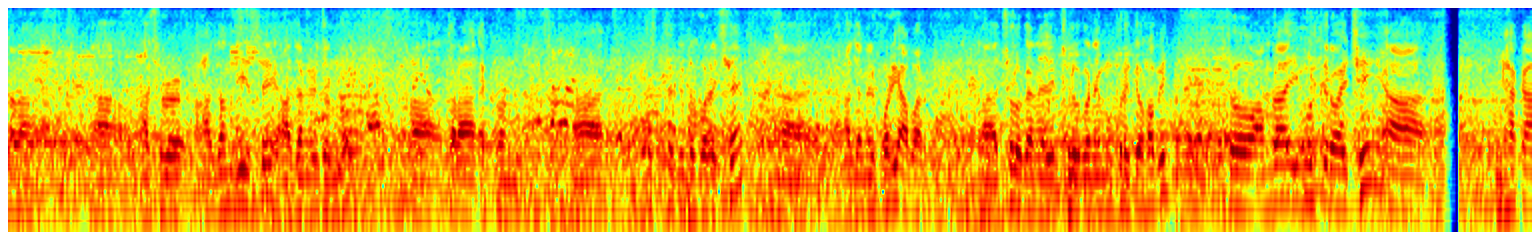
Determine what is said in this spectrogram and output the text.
তারা আসলে আজান দিয়েছে আজানের জন্য তারা এখন স্থগিত করেছে। আজানের পরই আবার স্লোগানে স্লোগানে মুখরিত হবে। তো আমরা এই মুহূর্তে রয়েছি ঢাকা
